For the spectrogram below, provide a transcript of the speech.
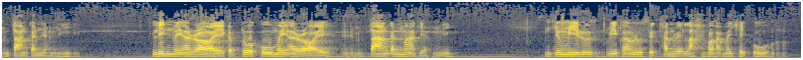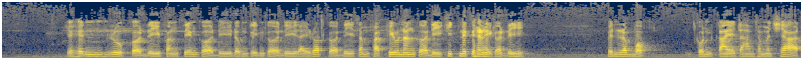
มันต่างกันอย่างนี้ ลิ้นไม่อร่อย กับตัวกูไม่อร่อย มันต่างกันมากอย่างนี้ จึงมีรู้มีความรู้สึกทันเวลาว่าไม่ใช่กู จะเห็นรูปก็ดี ฟังเสียงก็ดี ดมกลิ่นก็ดีได้รสก็ดี สัมผัสผิวหนังก็ดี คิดนึกอะไรก็ดี เป็นระบบกลไกตามธรรมชาติ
